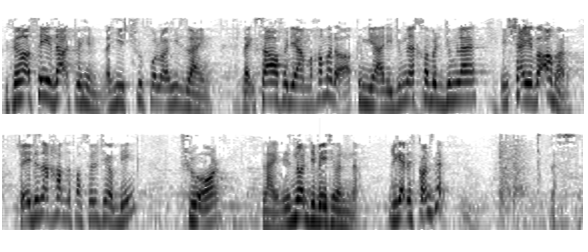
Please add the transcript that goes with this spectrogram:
you cannot say that to him, that he is truthful or he's lying. Like Safir ya Muhammad Aqim ya Ali. Jumla khabar, jumla insha'i wa amar. So it doesn't have the possibility of being true or lying. It's not debatable now. Do you get this concept? Hmm. Yes.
